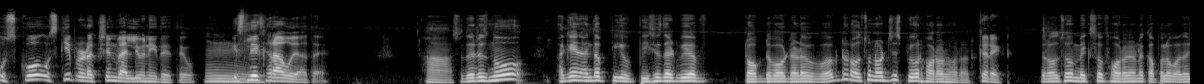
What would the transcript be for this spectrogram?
उसको उसकी प्रोडक्शन वैल्यू नहीं देते हो। हम्म। इसलिए खराब हो जाता है। हाँ so there is no again and the pieces that we have talked about that have worked are also not just pure horror horror. Correct. They're also a mix of horror and a couple of other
